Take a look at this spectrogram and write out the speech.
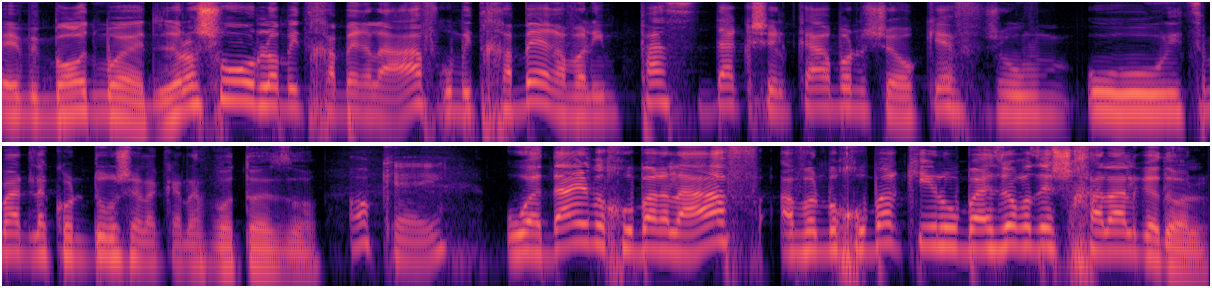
מבעוד מועד. זה לא שהוא לא מתחבר לאף, הוא מתחבר, אבל עם פס דק של קרבון שעוקף, שהוא הוא נצמד לקונטור של הכנף באותו אזור. אוקיי. הוא עדיין מחובר לאף, אבל מחובר כאילו באזור הזה יש חלל גדול.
